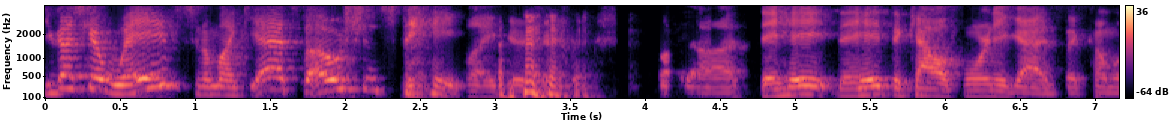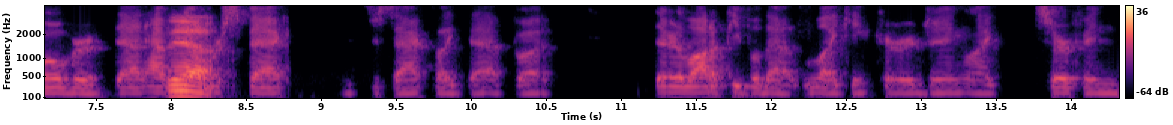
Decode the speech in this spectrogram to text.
you guys get waves? And I'm like, yeah, it's the ocean state. Like, but, uh, they hate, they hate the California guys that come over that have yeah. no respect, just act like that. But there are a lot of people that like encouraging, like surfing,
